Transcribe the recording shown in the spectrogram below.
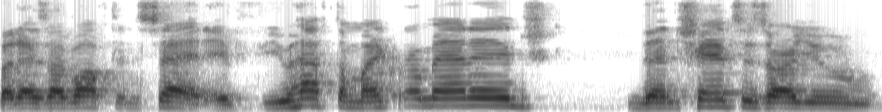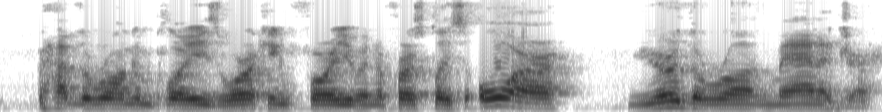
But as I've often said, if you have to micromanage, then chances are you have the wrong employees working for you in the first place, or you're the wrong manager.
